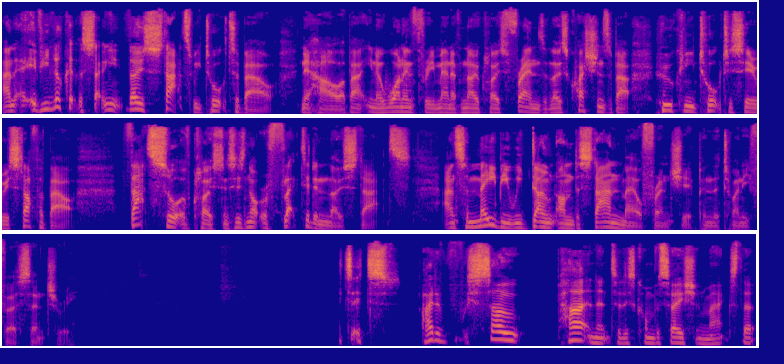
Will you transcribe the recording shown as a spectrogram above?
And if you look at the those stats we talked about, Nihal, about you know one in three men have no close friends, and those questions about who can you talk to serious stuff about. That sort of closeness is not reflected in those stats. And so maybe we don't understand male friendship in the 21st century. It's, it's, I had a, so pertinent to this conversation, Max, that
